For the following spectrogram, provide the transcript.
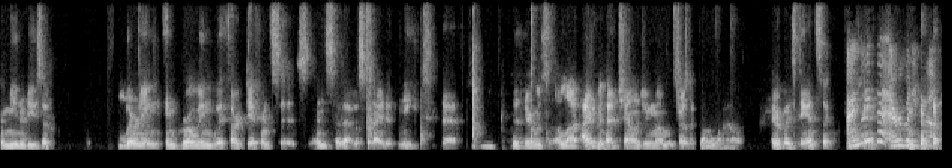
communities of learning and growing with our differences. And so that was kind of neat that that there was a lot. I even had challenging moments. I was like, oh wow, everybody's dancing. I like that everybody felt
